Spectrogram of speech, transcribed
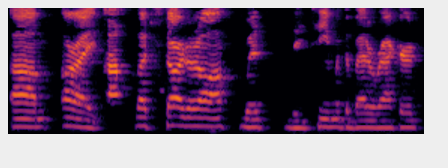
Um, all right, let's start it off with the team with the better record.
